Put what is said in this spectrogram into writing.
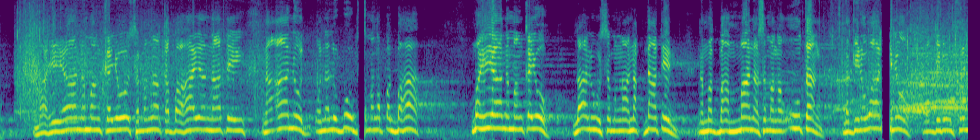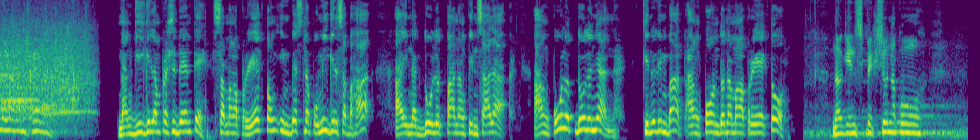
Mahiya naman kayo sa mga kabahayan nating naanod o nalubog sa mga pagbaha. Mahiya naman kayo lalo sa mga anak natin na magmamana sa mga utang na ginawa ninyo na binulsan nyo lang ang pera. Nanggigil ang presidente sa mga proyektong imbes na pumigil sa baha ay nagdulot pa ng pinsala. Ang punot dulo niyan, kinulimbat ang pondo ng mga proyekto. Nag-inspeksyon ako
